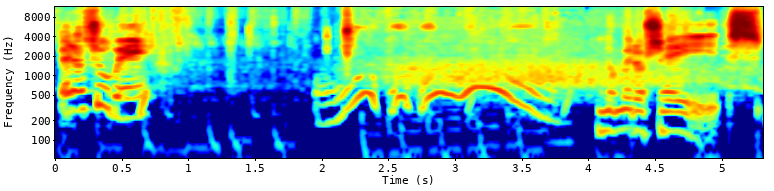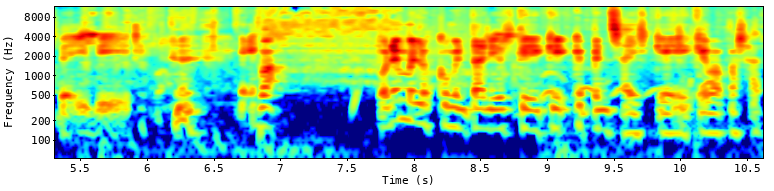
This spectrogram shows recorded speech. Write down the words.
¡Pero sube! Número 6, baby. Va. Ponedme en los comentarios qué, pensáis que, va a pasar.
